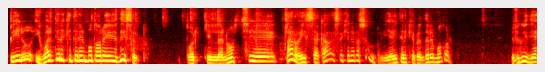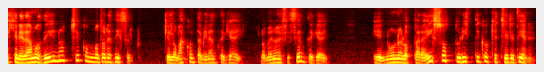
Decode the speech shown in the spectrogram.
Pero igual tienes que tener motores diésel, porque en la noche, claro, ahí se acaba esa generación y ahí tienes que prender el motor. Yo hoy día generamos día y noche con motores diésel, que es lo más contaminante que hay, lo menos eficiente que hay, en uno de los paraísos turísticos que Chile tiene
